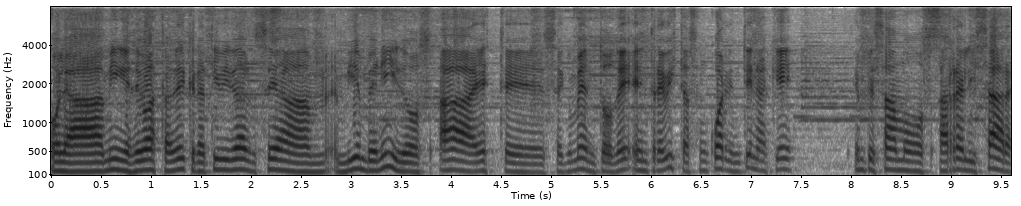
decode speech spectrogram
Hola amigos de Basta de Creatividad, sean bienvenidos a este segmento de entrevistas en cuarentena que empezamos a realizar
